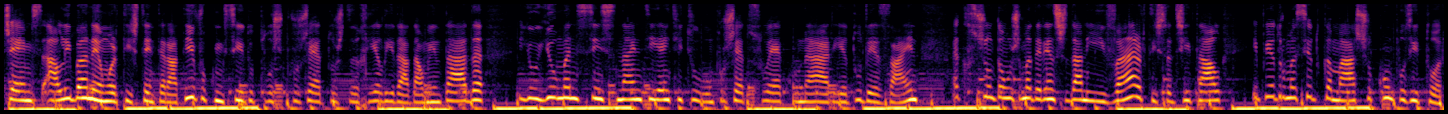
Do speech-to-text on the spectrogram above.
James Aliban é um artista interativo conhecido pelos projetos de realidade aumentada e o Human Since 1982, um projeto sueco na área do design, a que se juntam os madeirenses Dani Ivan, artista digital, e Pedro Macedo Camacho, compositor.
